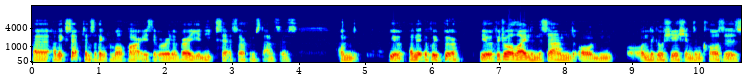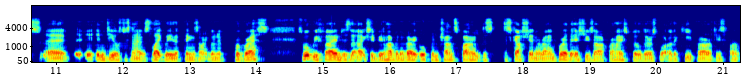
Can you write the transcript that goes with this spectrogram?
uh, an acceptance, I think, from all parties that we're in a very unique set of circumstances, and you know, and if we put, you know, if we draw a line in the sand on on negotiations and clauses uh, in deals just now, it's likely that things aren't going to progress. So what we found is that actually been having a very open, transparent dis- discussion around where the issues are for house builders, what are the key priorities for,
